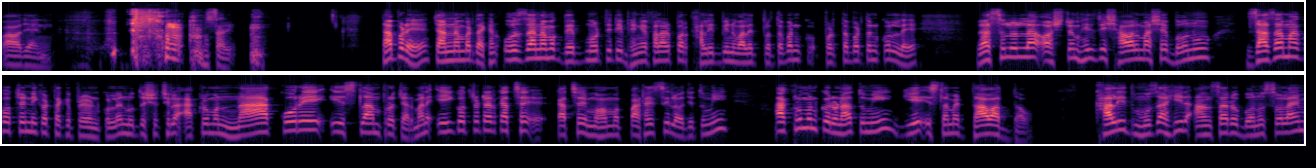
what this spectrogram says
পাওয়া যায়নি। সরি। তারপরে ৪ নাম্বার দেখেন, ওজ্জা নামক দেবমূর্তিটি ভেঙে ফেলার পর খালিদ বিন ওয়ালিদ প্রত্যাবর্তন করলে রাসূলুল্লাহ অষ্টম হিজরি শাওয়াল মাসে বনু জাজামা গোত্রের নিকট তাকে প্রেরণ করলেন। উদ্দেশ্য ছিল আক্রমণ না করে ইসলাম প্রচার। মানে এই গোত্রটার কাছে কাছে মোহাম্মদ পাঠাইছিল যে তুমি আক্রমণ করো না, তুমি গিয়ে ইসলামের দাওয়াত দাও। খালিদ, মুজাহির, আনসার ও বনু সোলাইম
